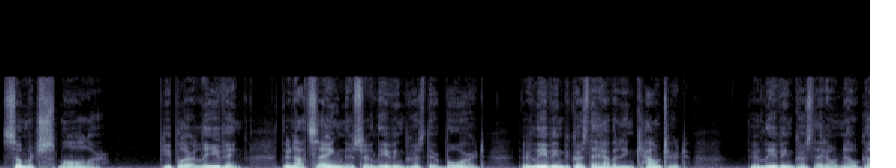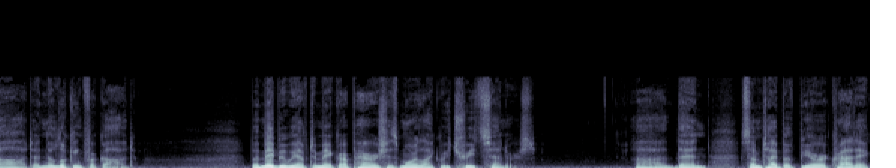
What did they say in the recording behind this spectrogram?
so much smaller. People are leaving. They're not saying this, they're leaving because they're bored. They're leaving because they haven't encountered. They're leaving because they don't know God and they're looking for God. But maybe we have to make our parishes more like retreat centers uh, than some type of bureaucratic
